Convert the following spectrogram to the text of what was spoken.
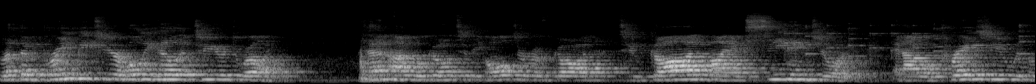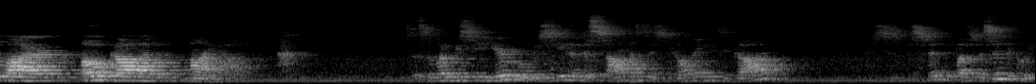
Let them bring me to your holy hill and to your dwelling. Then I will go to the altar of God, to God my exceeding joy, and I will praise you with the lyre, O God, my God. So, so what do we see here? Well, we see that the psalmist is going to God, but specifically,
